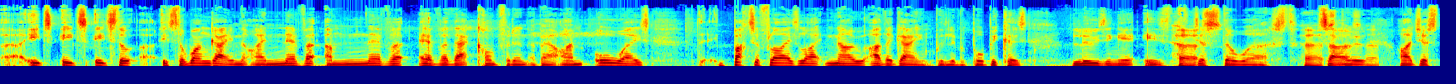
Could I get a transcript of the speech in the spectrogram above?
uh, it's it's it's the uh, it's the one game that I never I'm never ever that confident about. I'm always butterflies like no other game with Liverpool because losing it is Hurts. just the worst. Hurts, so. I just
